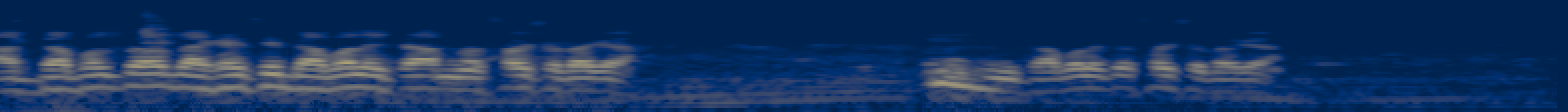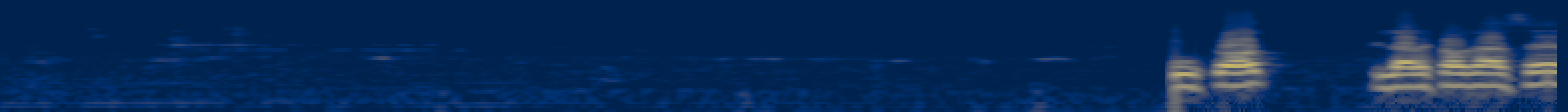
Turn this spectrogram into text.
আর ডাবল তো দেখাইছি ডাবল এটা আপনার ছয়শো টাকা। ডাবল এটা ছয়শো টাকা। কক ফিলার কক আছে।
